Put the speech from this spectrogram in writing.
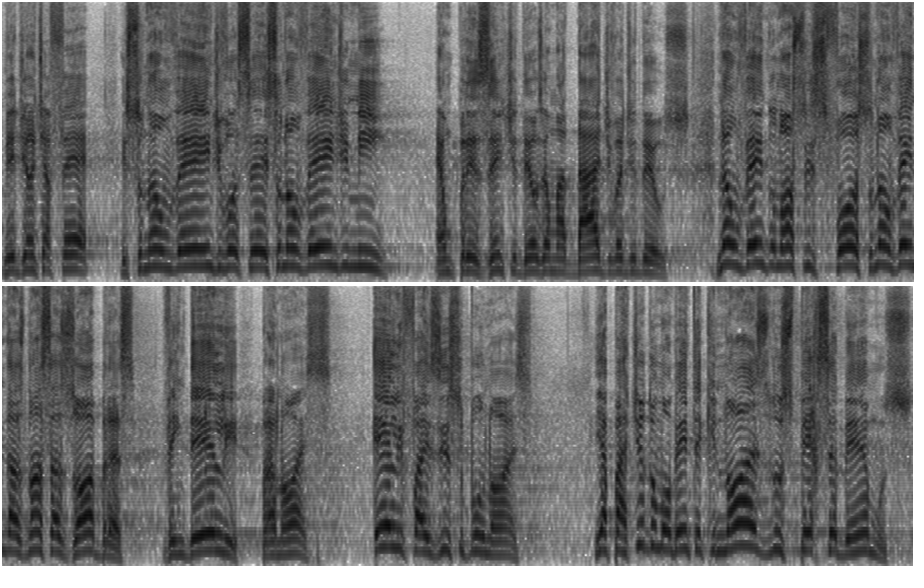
mediante a fé. Isso não vem de você, isso não vem de mim. É um presente de Deus, é uma dádiva de Deus. Não vem do nosso esforço, não vem das nossas obras, vem dele para nós. Ele faz isso por nós. E a partir do momento em que nós nos percebemos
